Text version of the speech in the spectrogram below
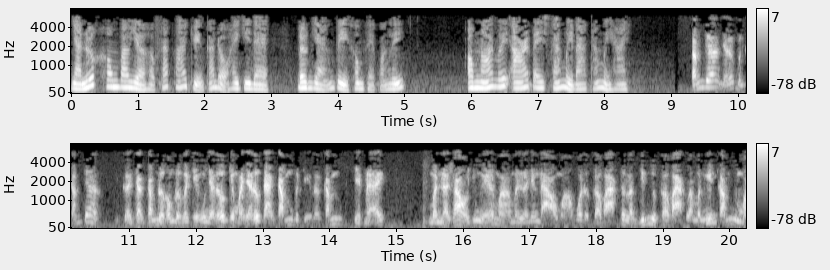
nhà nước không bao giờ hợp pháp hóa chuyện cá độ hay ghi đề, đơn giản vì không thể quản lý. Ông nói với RFA sáng 13 tháng 12. Cấm chứ, nhà nước mình cấm chứ. Cấm được không được cái chuyện của nhà nước, nhưng mà nhà nước đang cấm cái chuyện đó, cấm triệt để. Mình là xã hội chủ nghĩa mà, mình là nhân đạo mà không có được cờ bạc, tức là dính vô cờ bạc là mình nghiêm cấm. Nhưng mà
